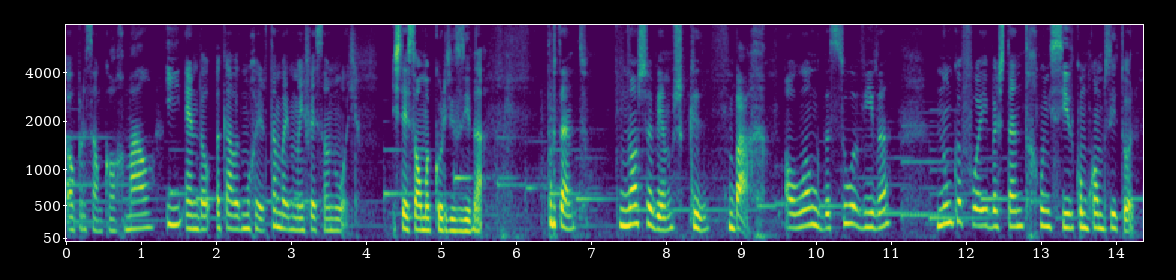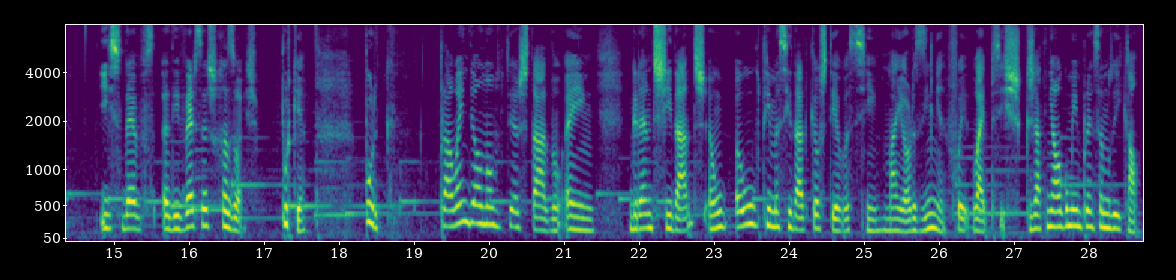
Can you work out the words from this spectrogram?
a operação corre mal e Handel acaba de morrer também numa infecção no olho. Isto é só uma curiosidade. Portanto, nós sabemos que Bach, ao longo da sua vida, nunca foi bastante reconhecido como compositor. Isso deve-se a diversas razões. Porquê? Porque, para além de ele não ter estado em grandes cidades, a, última cidade que ele esteve assim, maiorzinha, foi Leipzig, que já tinha alguma imprensa musical.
